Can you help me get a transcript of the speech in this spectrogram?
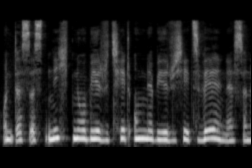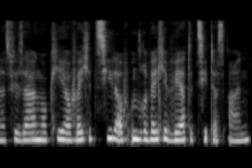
und dass es nicht nur Biodiversität um der Biodiversitätswillen ist, sondern dass wir sagen, okay, auf welche Ziele, auf unsere, welche Werte zieht das an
